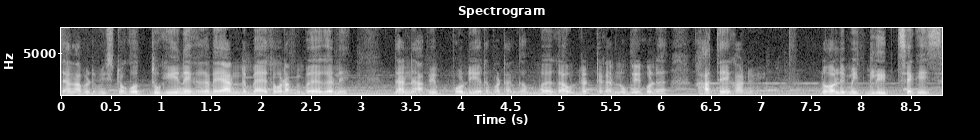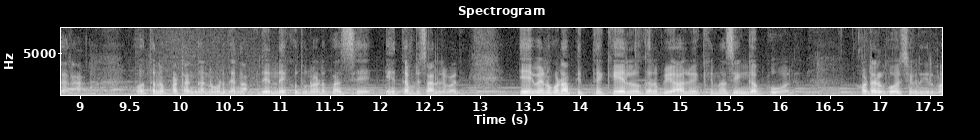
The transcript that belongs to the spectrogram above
දැන් අපිට මිස්ටකොත්තු කියන එකට යන්න බෑ. එතකොට අපි බර්ගනේ දන්න අපි පොඩියට පටන්ගම් බර්ගවුට්ට එක නොකෙකොට හතේ කනුවේ නෝලිමිට් ගලිට්ස එක ඉස්සර ඔතන පටන්ගන්නකොට දැන් අපි දෙන්න එකතුනට පස්සේ ඒත් අපට සල්ලි පලි ඒ වෙනකොට අපිත් කේල් කරපු යාලුව එක්න්න සිංගප්පුවල හොටල් කෝසක ම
